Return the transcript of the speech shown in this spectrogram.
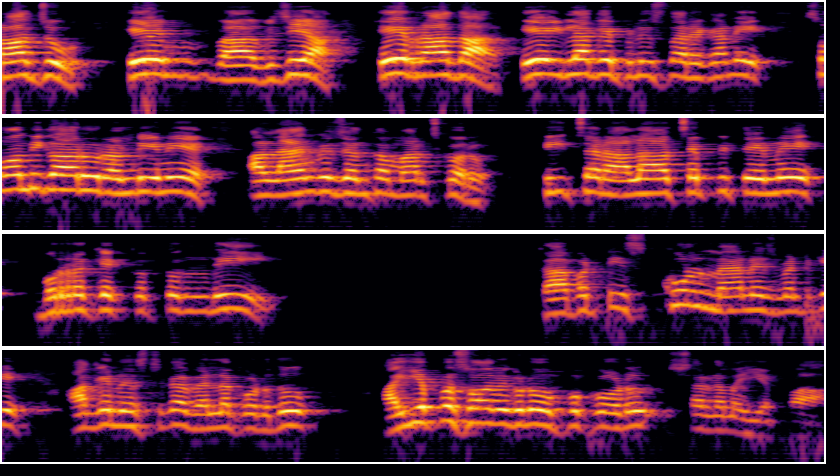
రాజు హే విజయ హే రాధా హే ఇలాగే పిలుస్తారే కానీ స్వామి గారు రండి అని ఆ లాంగ్వేజ్ అంతా మార్చుకోరు. టీచర్ అలా చెప్పితేనే బుర్రకెక్కుతుంది. కాబట్టి స్కూల్ మేనేజ్మెంట్కి అగెనెస్ట్గా వెళ్ళకూడదు. అయ్యప్ప స్వామి కూడా ఒప్పుకోడు. శరణమయ్యప్ప.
